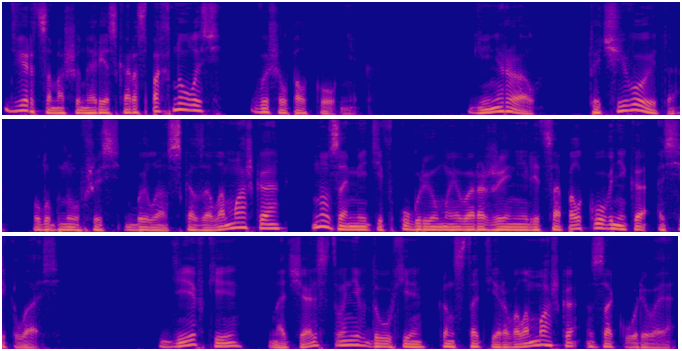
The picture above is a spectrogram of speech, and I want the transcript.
Дверца машины резко распахнулась, вышел полковник. «Генерал, ты чего это?» — улыбнувшись, было сказала Машка, но, заметив угрюмое выражение лица полковника, осеклась. «Девки, «Начальство не в духе», — констатировала Машка, закуривая.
